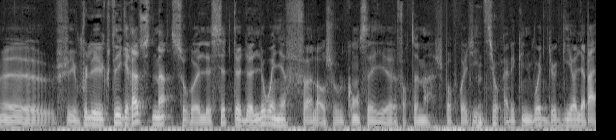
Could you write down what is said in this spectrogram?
Euh, puis vous pouvez l'écouter gratuitement sur euh, le site de l'ONF. Alors, je vous le conseille euh, fortement. Je sais pas pourquoi j'ai dit ça avec une voix de Guillaume Lepage.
